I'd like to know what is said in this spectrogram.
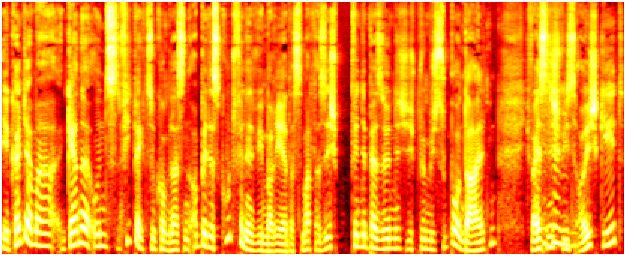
ihr könnt ja mal gerne uns ein Feedback zukommen lassen, ob ihr das gut findet, wie Maria das macht. Also ich finde persönlich, ich fühle mich super unterhalten. Ich weiß nicht, wie es euch geht.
